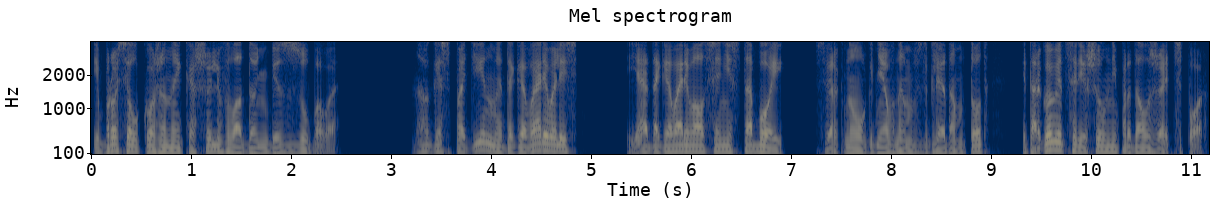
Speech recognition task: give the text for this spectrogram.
и бросил кожаный кошель в ладонь Беззубова. «Но, господин, мы договаривались...» «Я договаривался не с тобой», — сверкнул гневным взглядом тот, и торговец решил не продолжать спор.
